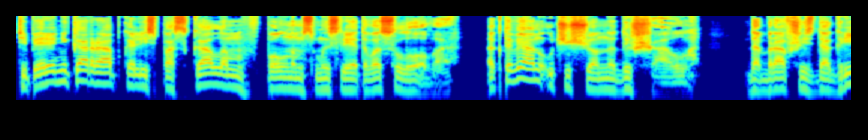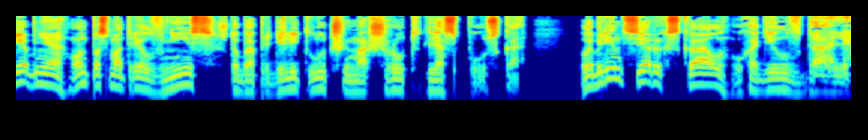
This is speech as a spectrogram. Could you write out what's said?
Теперь они карабкались по скалам в полном смысле этого слова. Октавиан учащенно дышал. Добравшись до гребня, он посмотрел вниз, чтобы определить лучший маршрут для спуска. Лабиринт серых скал уходил вдаль.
